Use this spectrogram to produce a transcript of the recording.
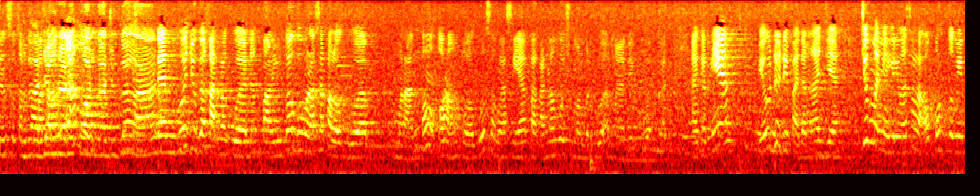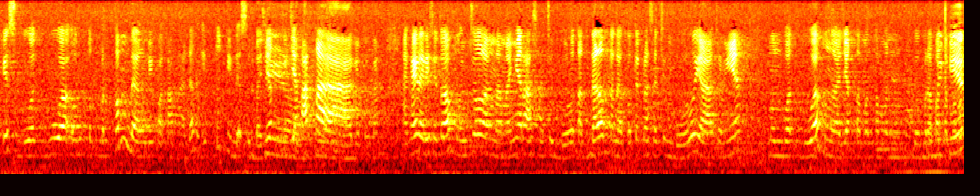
dan setelah Gak jauh dari keluarga juga kan. dan gue juga karena gue anak paling tua gue merasa kalau gue merantau orang tua gue sama siapa karena gue cuma berdua sama adik gue kan akhirnya ya udah di Padang aja cuma yang jadi masalah opportunities buat gue untuk berkembang di kota Padang itu tidak sebanyak di Kecil. Jakarta gitu kan akhirnya dari situ muncul yang namanya rasa cemburu dalam tanda kutip rasa cemburu ya akhirnya membuat gue mengajak teman-teman beberapa teman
